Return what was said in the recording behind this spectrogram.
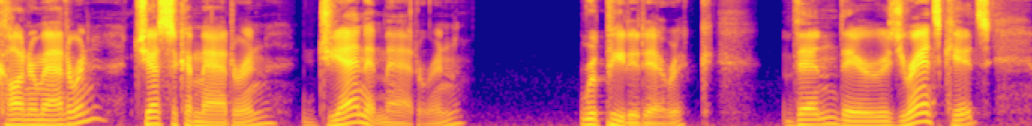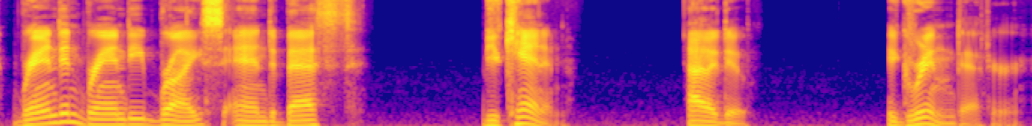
Connor Madarin, Jessica Madarin, Janet Madarin, repeated Eric. Then there's your aunt's kids, Brandon, Brandy, Bryce, and Beth Buchanan. How'd I do? He grinned at her.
